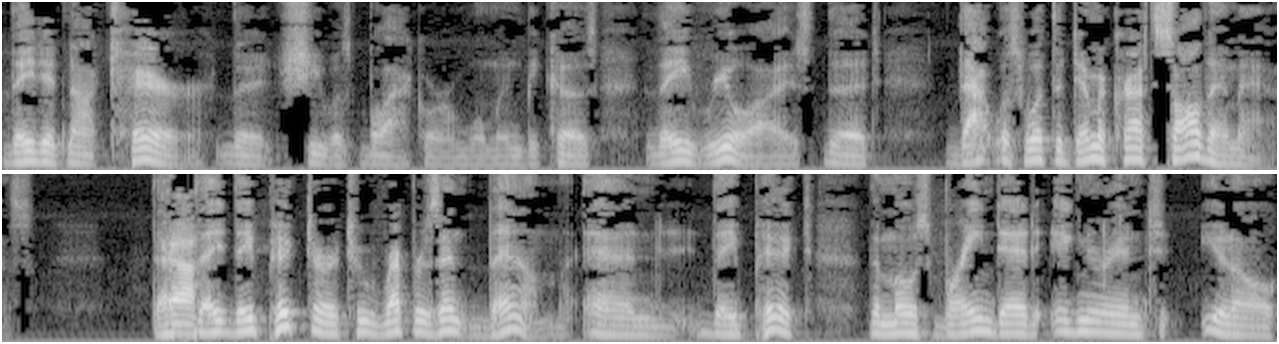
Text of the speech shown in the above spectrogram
They did not care that she was black or a woman because they realized that that was what the Democrats saw them as. That Yeah. they, they picked her to represent them and they picked the most brain dead, ignorant, you know,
